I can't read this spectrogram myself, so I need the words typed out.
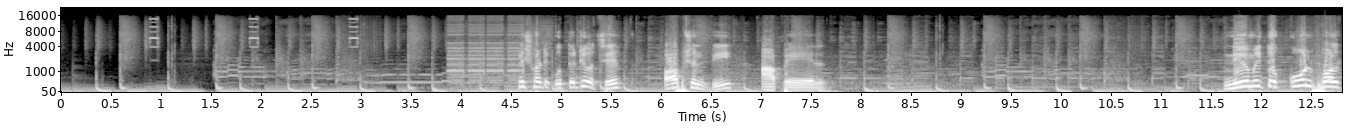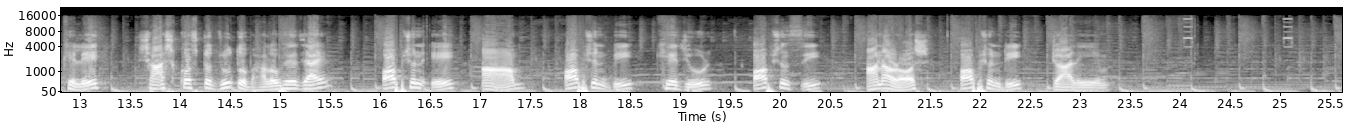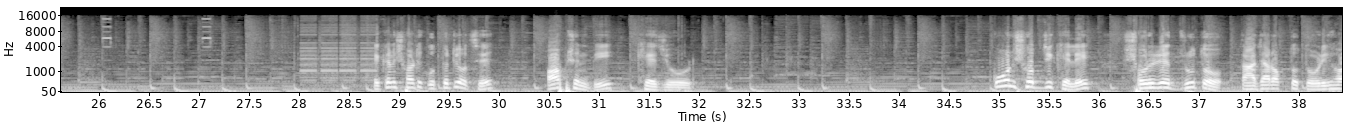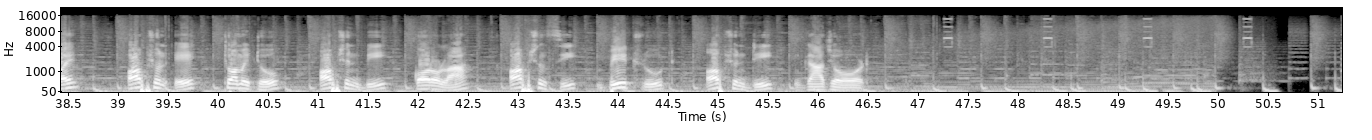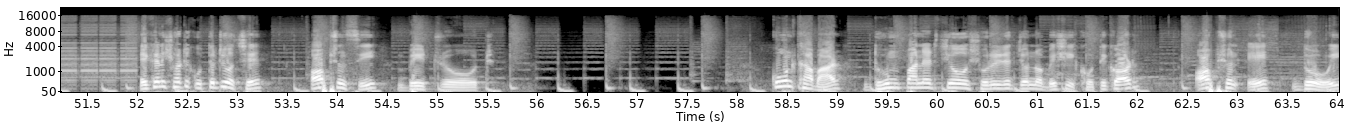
সঠিক উত্তরটি হচ্ছে অপশন বি, আপেল। নিয়মিত কোন ফল খেলে শ্বাসকষ্ট দ্রুত ভালো হয়ে যায়? অপশন এ, আম, অপশন বি, খেজুর, অপশন সি, আনারস, অপশন ডি ডালিম এখানে সঠিক উত্তরটি হচ্ছে অপশন বি, খেজুর। কোন সবজি খেলে শরীরে দ্রুত তাজা রক্ত তৈরি হয়? Option A, tomato. Option B, করলা। Option C, beetroot. Option D, গাজর। এখানে সঠিক উত্তরটি হচ্ছে অপশন সি, বিটরুট। কোন খাবার ধূমপানের চেয়েও শরীরের জন্য বেশি ক্ষতিকর? অপশন এ, দই।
